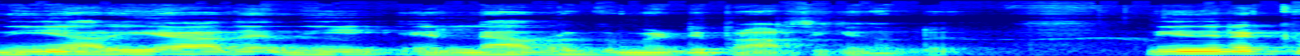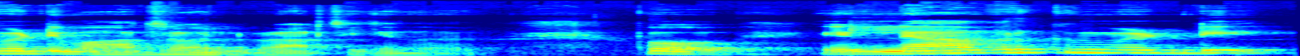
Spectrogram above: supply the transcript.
നീ അറിയാതെ നീ എല്ലാവർക്കും വേണ്ടി പ്രാർത്ഥിക്കുന്നുണ്ട്. നീ നിനക്ക് വേണ്ടി മാത്രമല്ല പ്രാർത്ഥിക്കുന്നത്. അപ്പോൾ എല്ലാവർക്കും വേണ്ടി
